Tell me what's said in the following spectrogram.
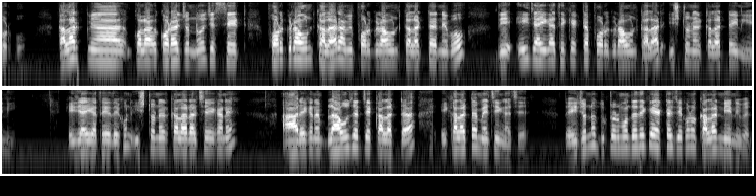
করব। কালার করার জন্য যে সেট ফরগ্রাউন্ড কালার আমি ফরগ্রাউন্ড কালারটা নেব। দিয়ে এই জায়গা থেকে একটা ফরগ্রাউন্ড কালার স্টোনের কালারটাই নিয়ে নিই। এই জায়গা থেকে দেখুন স্টোনের কালার আছে এখানে। আর এখানে ব্লাউজের যে কালারটা এই কালারটা ম্যাচিং আছে। তো এই জন্য দুটোর মধ্যে থেকে একটা যে কোনো কালার নিয়ে নেবেন।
